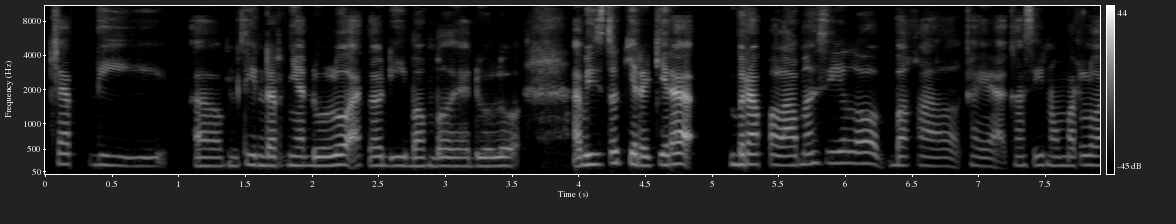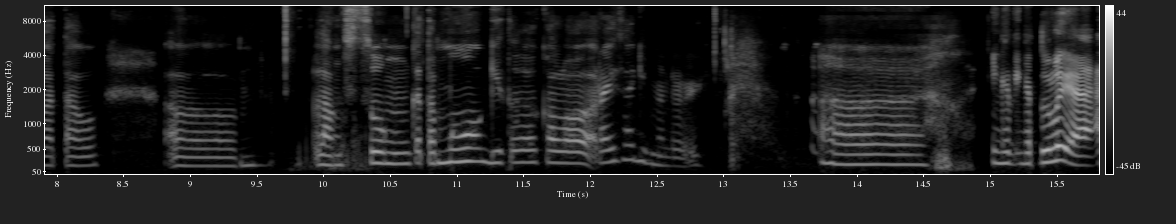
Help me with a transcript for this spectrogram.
chat di em, Tindernya dulu atau di Bumble-nya dulu habis itu kira-kira berapa lama sih lo bakal kayak kasih nomor lo atau em, langsung ketemu gitu kalau Raisa gimana Ray? Eh, ingat-ingat dulu ya.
